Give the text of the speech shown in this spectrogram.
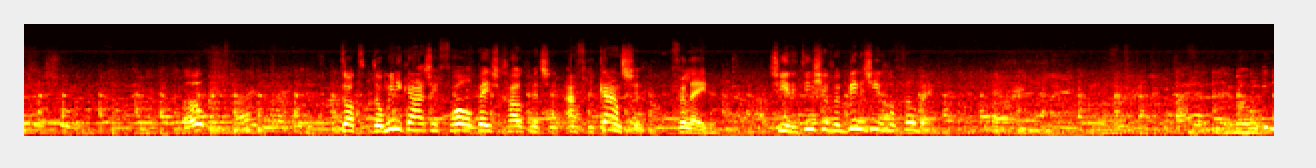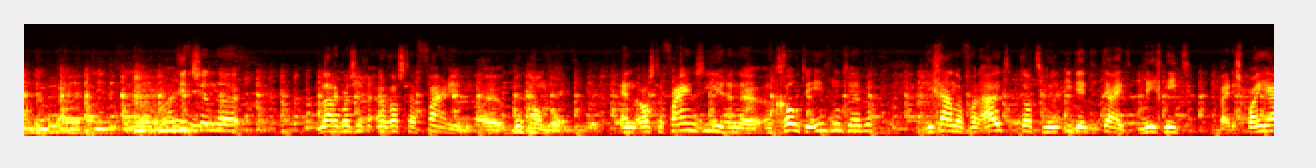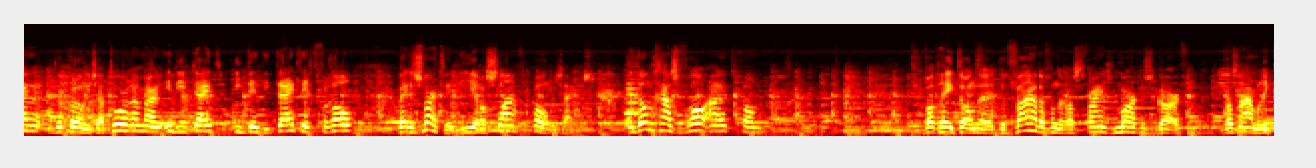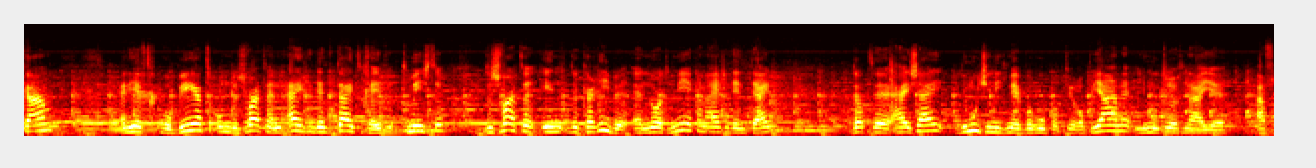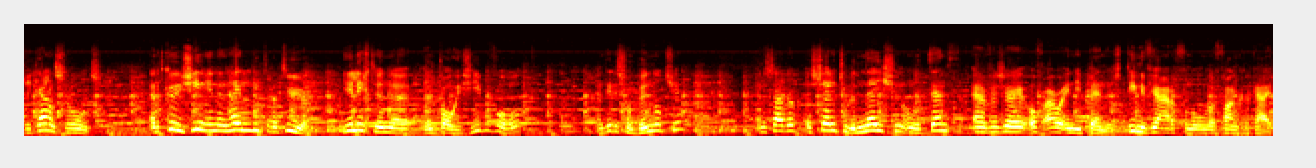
dat Dominica zich vooral bezighoudt met zijn Afrikaanse verleden. Zie je de t-shirt, maar binnen zie je het nog veel beter. Dit is een, eh, laat ik maar zeggen, een Rastafarian eh, boekhandel. En Rastafarians die hier een, eh, een grote invloed hebben, die gaan ervan uit dat hun identiteit ligt niet bij de Spanjaarden, de kolonisatoren, maar hun identiteit ligt vooral bij de zwarten die hier als slaaf gekomen zijn. En dan gaan ze vooral uit van wat heet dan eh, de vader van de Rastafarians, Marcus Garvey. Dat was een Amerikaan en die heeft geprobeerd om de zwarten een eigen identiteit te geven. Tenminste, de zwarten in de Cariben en Noord-Amerika een eigen identiteit. Dat uh, hij zei, je moet je niet meer beroepen op de Europeanen, je moet terug naar je Afrikaanse roots. En dat kun je zien in een hele literatuur. Hier ligt hun, uh, hun poëzie bijvoorbeeld. En dit is zo'n bundeltje. En er staat ook A Salute to the Nation on the 10th anniversary of our independence. Tiende verjaardag van de onafhankelijkheid.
